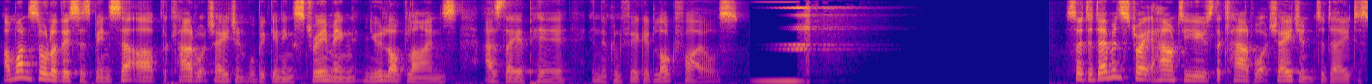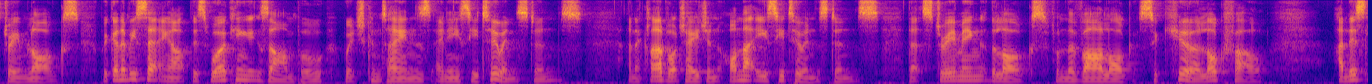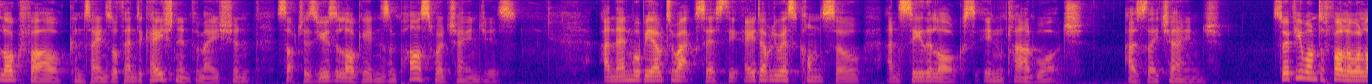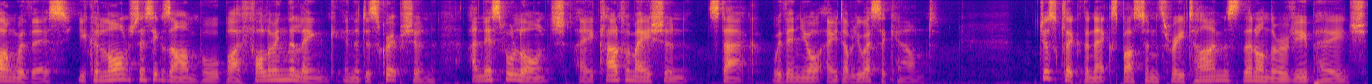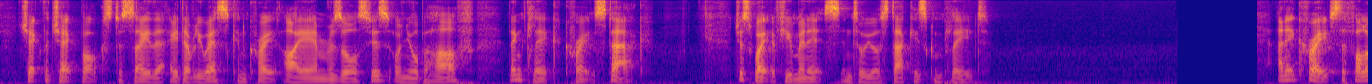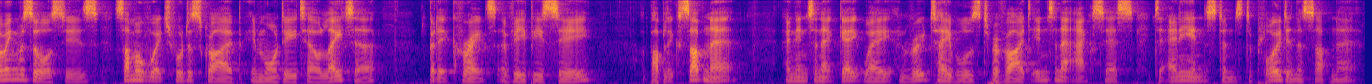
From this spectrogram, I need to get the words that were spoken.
And once all of this has been set up, the CloudWatch agent will begin streaming new log lines as they appear in the configured log files. So to demonstrate how to use the CloudWatch agent today to stream logs, we're going to be setting up this working example which contains an EC2 instance and a CloudWatch agent on that EC2 instance that's streaming the logs from the varlog secure log file. And this log file contains authentication information such as user logins and password changes. And then we'll be able to access the AWS console and see the logs in CloudWatch as they change. So if you want to follow along with this, you can launch this example by following the link in the description and this will launch a CloudFormation stack within your AWS account. Just click the next button three times, then on the review page, check the checkbox to say that AWS can create IAM resources on your behalf, then click Create Stack. Just wait a few minutes until your stack is complete and it creates the following resources, some of which we'll describe in more detail later, but it creates a VPC, a public subnet, an internet gateway and route tables to provide internet access to any instance deployed in the subnet,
